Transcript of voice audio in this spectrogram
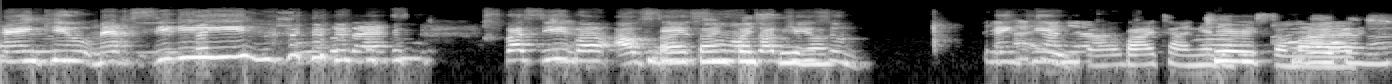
Thank you. Merci. Спасибо. I'll see Bye, you soon. I'll talk to you soon. Thank you. Bye, Tania. Cheers. Thank you so much. Bye,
